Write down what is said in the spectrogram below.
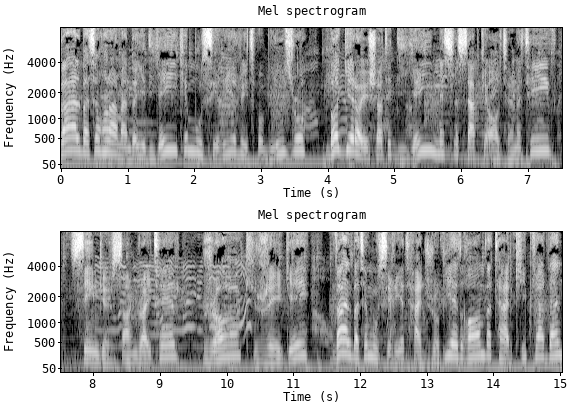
و البته هنرمندای دیگه ای که موسیقی ریتم و بلوز رو با گرایشات دیگه ای مثل سبک آلترناتیو، سینگر سانگرایتر، راک، رگه و البته موسیقی تجربی ادغام و ترکیب کردن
